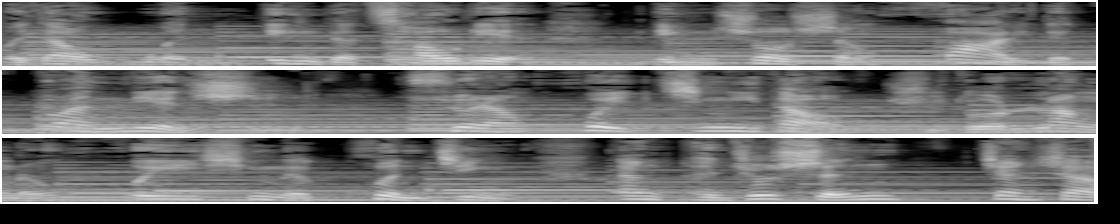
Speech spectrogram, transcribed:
回到稳定的操练、领受神话语的锻炼时，虽然会经历到许多让人灰心的困境，但恳求神降下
